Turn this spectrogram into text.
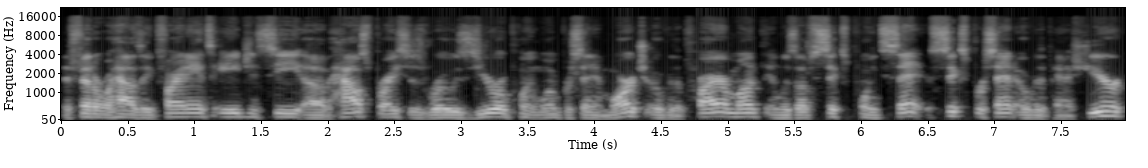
The Federal Housing Finance Agency of house prices rose 0.1% in March over the prior month and was up 6.6% over the past year.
